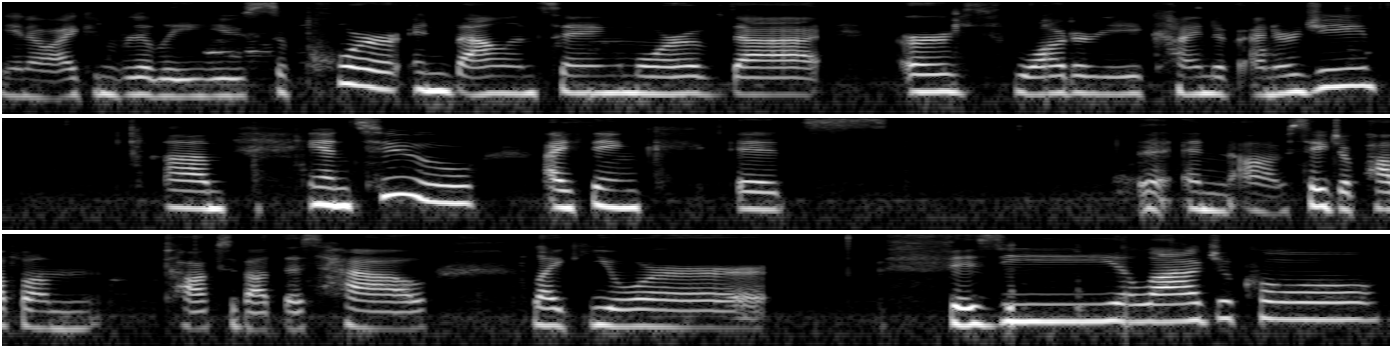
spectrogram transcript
you know, I can really use support in balancing more of that earth watery kind of energy. Um and two, I think it's and um, Sajah Popham talks about this how like your physiological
